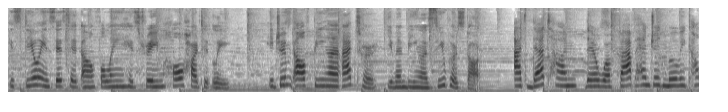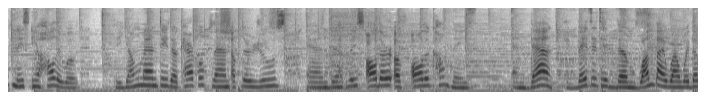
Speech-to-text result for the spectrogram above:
he still insisted on following his dream wholeheartedly. He dreamed of being an actor, even being a superstar. At that time, there were 500 movie companies in Hollywood. The young man did a careful plan of the rules and the list order of all the companies, and then he visited them one by one with a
